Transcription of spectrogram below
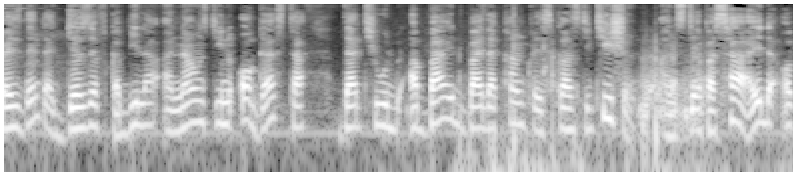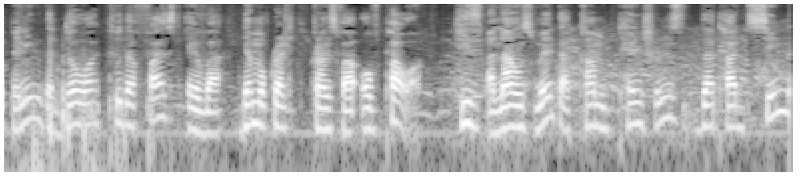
President Joseph Kabila announced in August that he would abide by the country's constitution and step aside, opening the door to the first ever democratic transfer of power. His announcement calmed tensions that had seen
